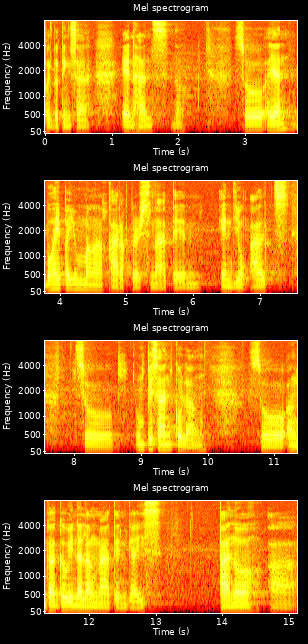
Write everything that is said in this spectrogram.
pagdating sa enhance. No? So, ayan. Buhay pa yung mga characters natin and yung alts. So, umpisan ko lang. So, ang gagawin na lang natin guys, paano ah,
